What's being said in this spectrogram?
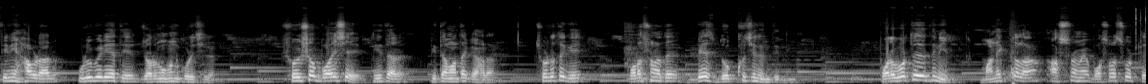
তিনি হাওড়ার উলুবেড়িয়াতে জন্মগ্রহণ করেছিলেন। শৈশব বয়সে তিনি তার পিতামাতাকে হারান। ছোট থেকে পড়াশোনাতে বেশ দক্ষ ছিলেন তিনি। পরবর্তীতে তিনি মানিকতলা আশ্রমে বসবাস করতে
